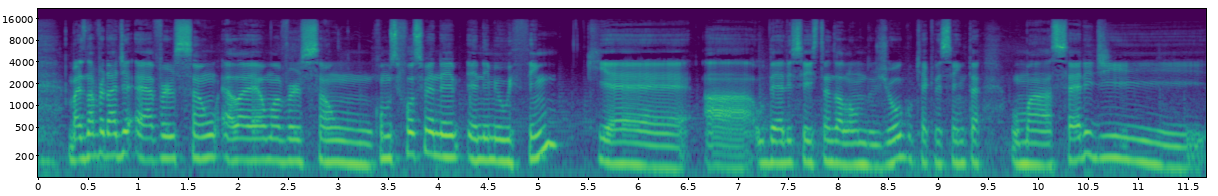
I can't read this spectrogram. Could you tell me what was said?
Mas na verdade é a versão, ela é uma versão como se fosse o Ene- Enemy Within, que é a, o DLC standalone do jogo, que acrescenta uma série de,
